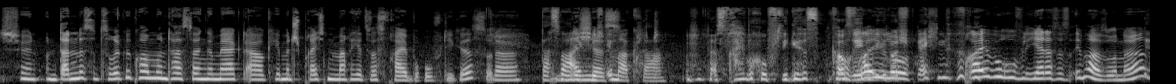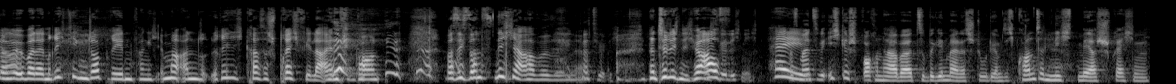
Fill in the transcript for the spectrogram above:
Schön. Und dann bist du zurückgekommen und hast dann gemerkt, ah, okay, mit Sprechen mache ich jetzt was Freiberufliches oder? Das war nicht eigentlich immer klar. Was Freiberufliches. Komm, reden wir über Sprechen. Freiberuflich, ja, das ist immer so, ne? Wenn Ja. wir über deinen richtigen Job reden, fange ich immer an, richtig krasse Sprechfehler einzubauen, was ich sonst nicht habe. So, ja. Natürlich nicht. Natürlich nicht, hör auf. Natürlich nicht. Hey, Was meinst du, wie ich gesprochen habe zu Beginn meines Studiums? Ich konnte nicht mehr sprechen.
